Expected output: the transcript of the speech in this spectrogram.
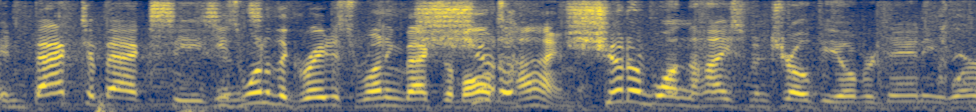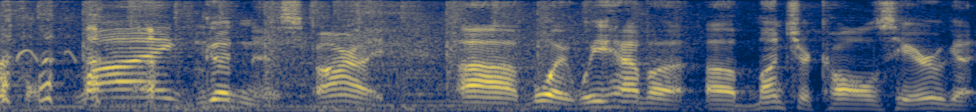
in back-to-back seasons. He's one of the greatest running backs of all Should've- time. Should have won the Heisman Trophy over Danny Wuerffel. My goodness. All right. Uh, boy, we have a, a bunch of calls here. We've got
